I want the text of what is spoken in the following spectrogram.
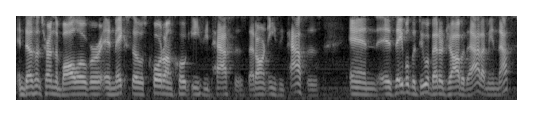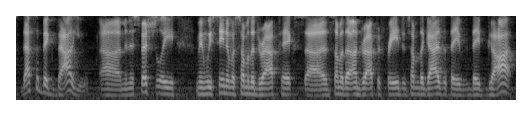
and doesn't turn the ball over and makes those quote unquote easy passes that aren't easy passes and is able to do a better job of that, I mean, that's that's a big value. Um, and especially, I mean, we've seen it with some of the draft picks uh, and some of the undrafted free agents, and some of the guys that they've they've got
